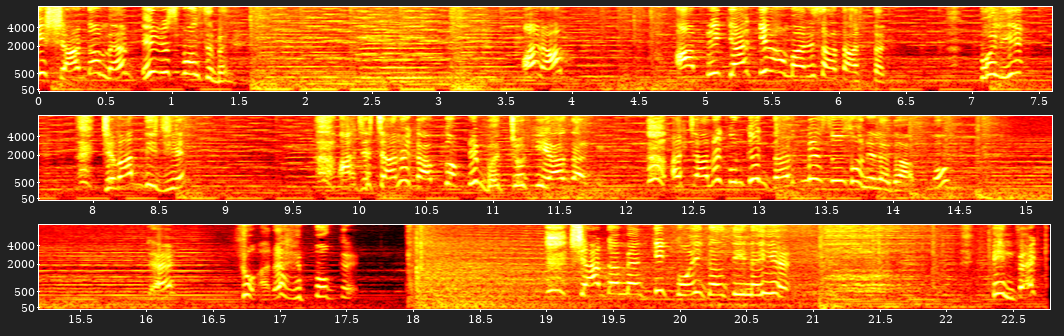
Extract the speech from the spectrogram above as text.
कि शारदा मैम इरिस्पॉन्सिबल है। और आप, आपने क्या किया हमारे साथ आज तक? बोलिए, जवाब दीजिए। आज अचानक आपको अपने बच्चों की याद आ गई। अचानक उनका दर्द महसूस होने लगा आपको। Dad you are hypocrite Sharda ma'am की कोई गलती नहीं है। इनफैक्ट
